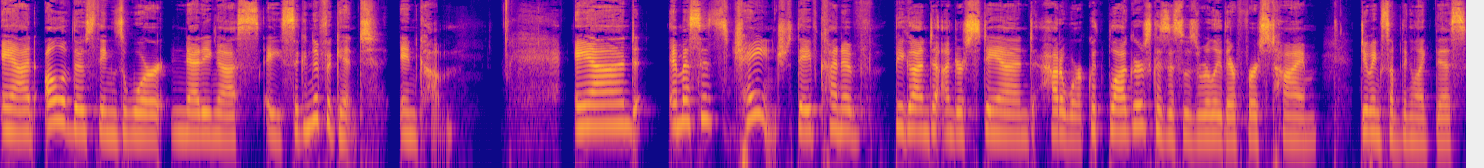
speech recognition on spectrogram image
And all of those things were netting us a significant income. And MSN's changed. They've kind of begun to understand how to work with bloggers because this was really their first time doing something like this.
